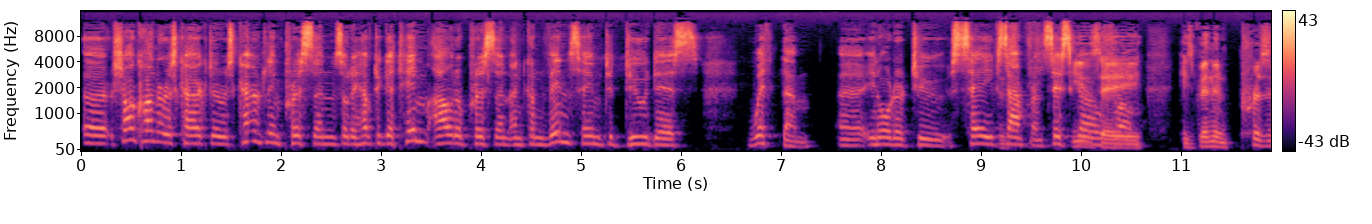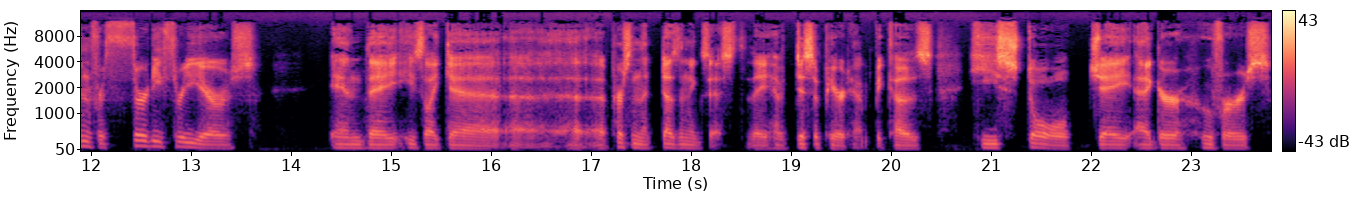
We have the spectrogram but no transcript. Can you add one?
uh, Sean Connery's character is currently in prison, so they have to get him out of prison and convince him to do this with them uh, in order to save San Francisco is a from. he's been in prison for 33 years and they he's like a, a, a person that doesn't exist. They have disappeared him because he stole J. Edgar Hoover's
